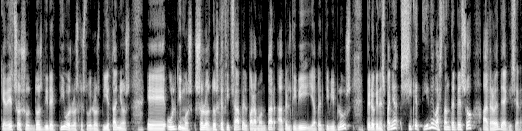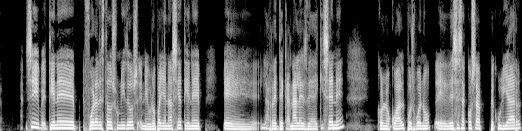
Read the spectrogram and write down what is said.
que de hecho sus dos directivos, los que estuvieron los 10 años eh, últimos, son los dos que ficha Apple para montar Apple TV y Apple TV Plus, pero que en España sí que tiene bastante peso a través de XN. Sí, tiene fuera de Estados Unidos, en Europa y en Asia, tiene eh, la red de canales de AXN con lo cual, pues bueno, eh, es esa cosa peculiar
